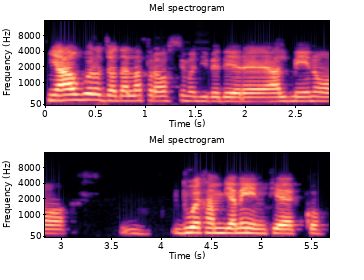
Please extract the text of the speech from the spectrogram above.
Mi auguro già dalla prossima di vedere almeno due cambiamenti, ecco.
